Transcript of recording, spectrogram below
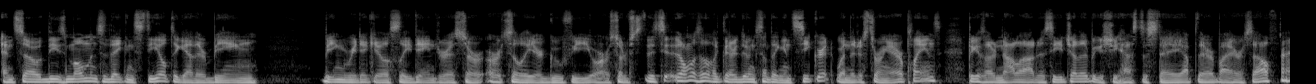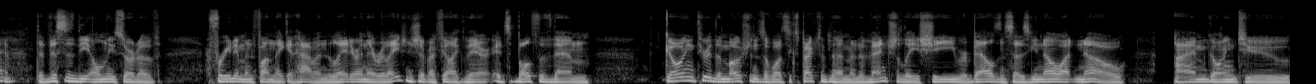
and so these moments that they can steal together being being ridiculously dangerous or, or silly or goofy or sort of it's almost like they're doing something in secret when they're just throwing airplanes because they're not allowed to see each other because she has to stay up there by herself. Right. that this is the only sort of freedom and fun they could have. And later in their relationship i feel like they're it's both of them going through the motions of what's expected of them. And eventually she rebels and says you know what? No i'm going to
